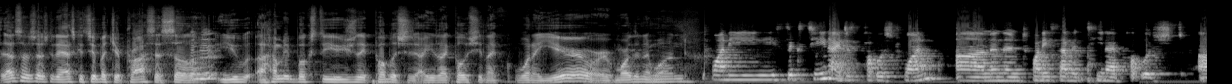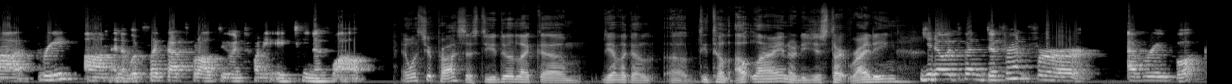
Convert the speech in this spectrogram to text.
That's what I was going to ask you too about your process. So, mm-hmm. you, uh, how many books do you usually publish? Are you like publishing like one a year or more than one? 2016, I just published one, um, and then 2017, I published uh, three, um, and it looks like that's what I'll do in 2018 as well. And what's your process? Do you do like um, do you have like a, a detailed outline, or do you just start writing? You know, it's been different for every book.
